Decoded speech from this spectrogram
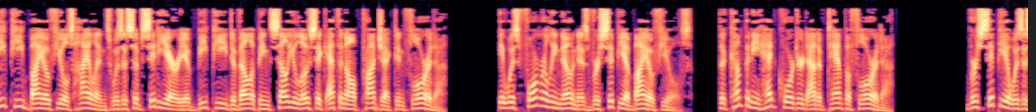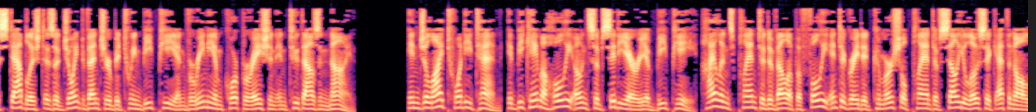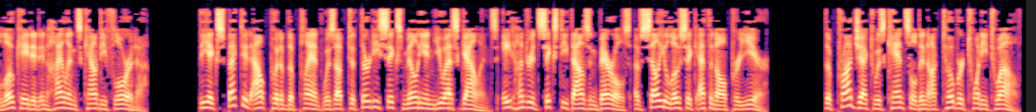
BP Biofuels Highlands was a subsidiary of BP developing cellulosic ethanol project in Florida. It was formerly known as Vercipia Biofuels. The company headquartered out of Tampa, Florida. Vercipia was established as a joint venture between BP and Verenium Corporation in 2009. In July 2010, it became a wholly owned subsidiary of BP. Highlands planned to develop a fully integrated commercial plant of cellulosic ethanol located in Highlands County, Florida. The expected output of the plant was up to 36 million US gallons, 860,000 barrels of cellulosic ethanol per year. The project was cancelled in October 2012.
